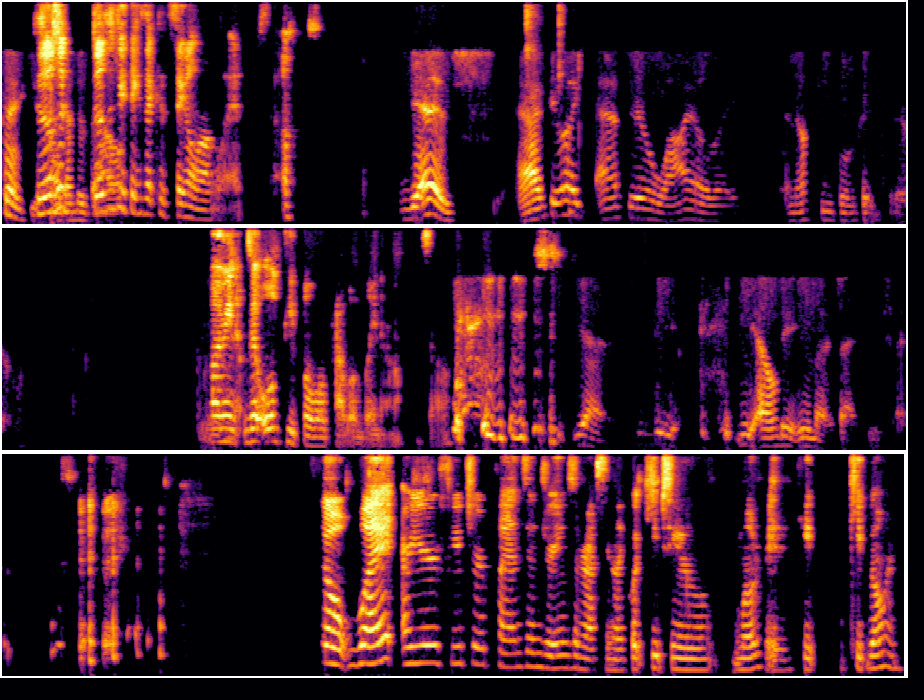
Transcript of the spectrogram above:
Thank you. Those are those bell. be things I could sing along with. So Yes. I feel like after a while, like enough people could too. I mean, the old people will probably know. So yeah, the the elder emos, as you said. So, what are your future plans and dreams in wrestling? Like, what keeps you motivated? Keep keep going.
